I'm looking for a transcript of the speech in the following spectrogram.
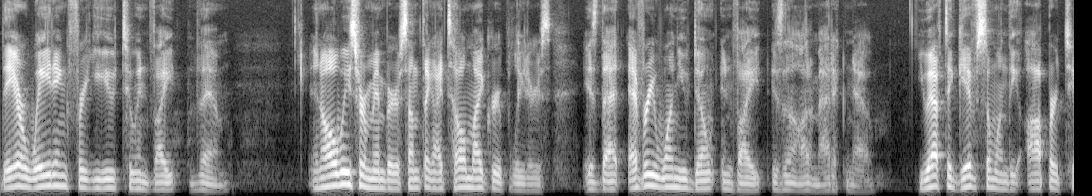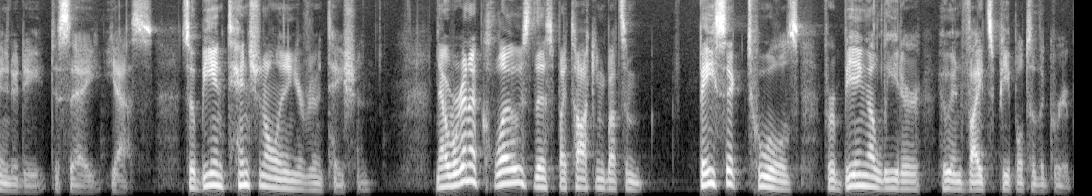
They are waiting for you to invite them. And always remember something I tell my group leaders is that everyone you don't invite is an automatic no. You have to give someone the opportunity to say yes. So be intentional in your invitation. Now, we're going to close this by talking about some basic tools for being a leader who invites people to the group.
